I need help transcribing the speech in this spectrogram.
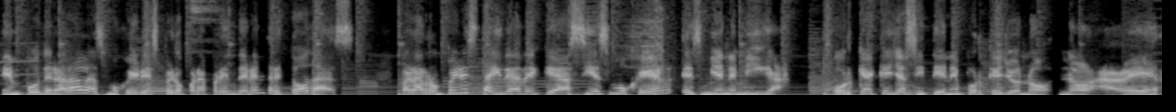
empoderar a las mujeres, pero para aprender entre todas, para romper esta idea de que así es mujer, es mi enemiga, porque aquella sí tiene, porque yo no. No, a ver,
